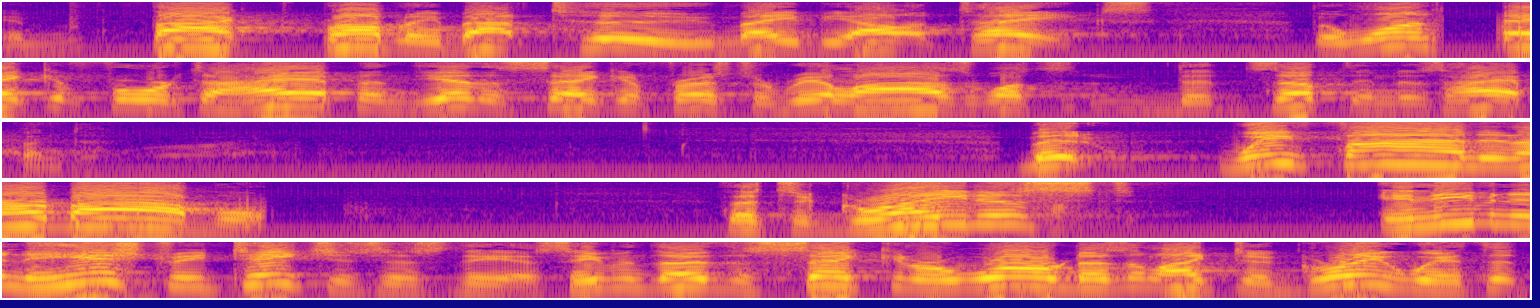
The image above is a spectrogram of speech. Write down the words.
In fact, probably about two, maybe all it takes. The one second for it to happen, the other second for us to realize what's, that something has happened. But we find in our Bible that the greatest, and even in history teaches us this, even though the secular world doesn't like to agree with it,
